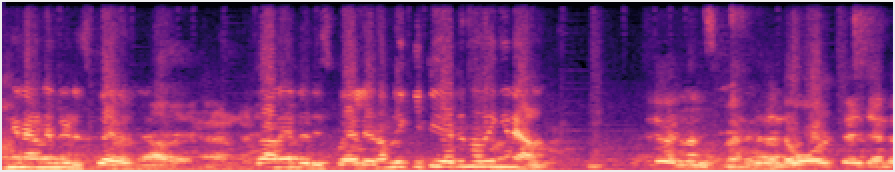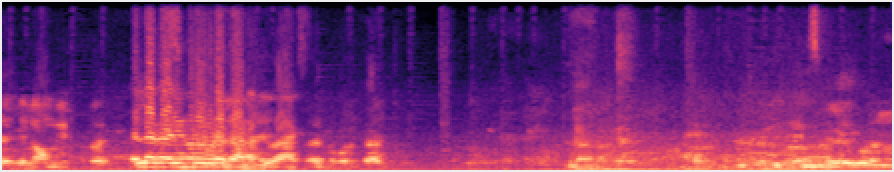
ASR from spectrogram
ഇങ്ങനെയാണ് എന്റെ ഡിസ്പ്ലേ വരുന്നത്. ഇതാണ് എന്റെ ഡിസ്പ്ലേ അല്ലേ? നമ്മൾ ഈ കിറ്റ് കയറ്റുന്നത് ഇങ്ങനെയാണ്. ഇതിൽ വരുന്ന ഡിസ്പ്ലേ ഇതിന്റെ വോൾട്ടേജ് അതിന്റെ കിലോമീറ്റർ എല്ലാ കാര്യങ്ങളും ഇവിടെ കാണിക്കും ആക്സിഡന്റ് കൊടുത്താൽ സ്പീഡ് കൂടുന്നു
